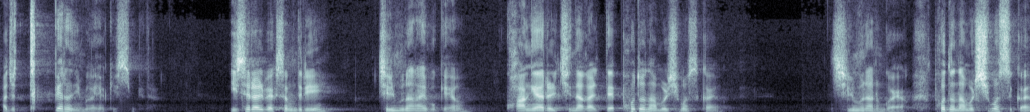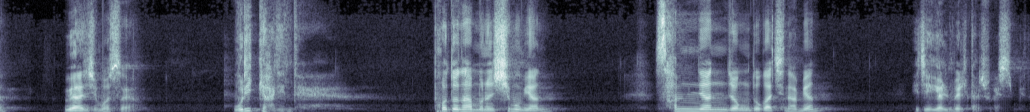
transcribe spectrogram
아주 특별한 의미가 여기 있습니다. 이스라엘 백성들이 질문 하나 해볼게요. 광야를 지나갈 때 포도나무를 심었을까요? 질문하는 거예요. 포도나무를 심었을까요? 왜 안 심었어요? 우리 게 아닌데. 포도나무는 심으면 3년 정도가 지나면 이제 열매를 따주겠습니다.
